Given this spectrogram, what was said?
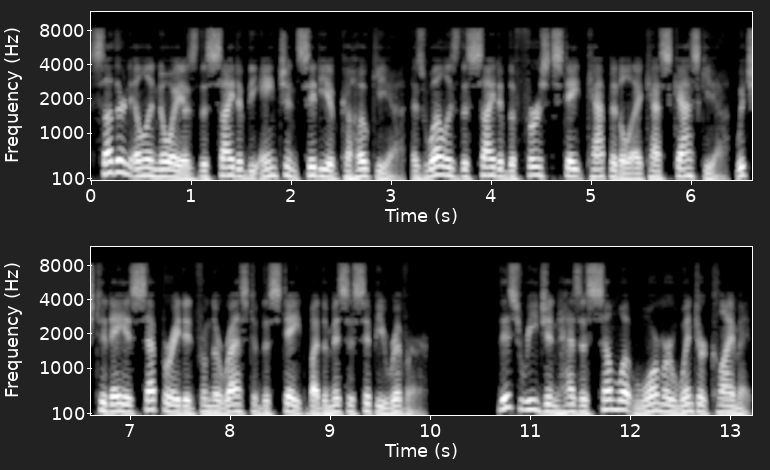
Southern Illinois is the site of the ancient city of Cahokia, as well as the site of the first state capital at Kaskaskia, which today is separated from the rest of the state by the Mississippi River. This region has a somewhat warmer winter climate,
